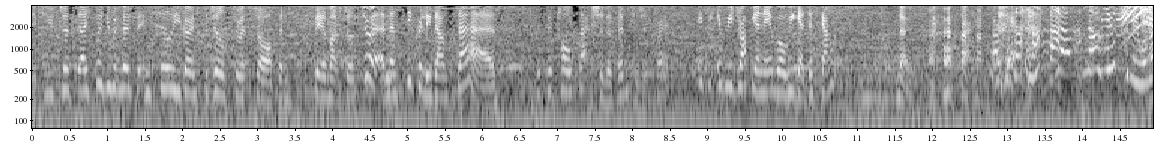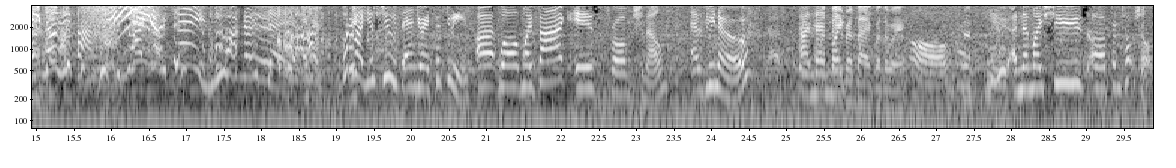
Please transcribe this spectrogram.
if you just, I suppose you wouldn't notice it until you go into the Jill Stuart shop and be amongst Jill Stuart, and then secretly downstairs there's this whole section of vintage. It's great. If, if we drop your name, will we get discounts? No. Okay. no, no use to me, woman. No use. about your shoes and your accessories? Uh, well, my bag is from Chanel. As we know. Yes. And then my Favorite bag, by the way. Oh, thank you. And then my shoes are from Topshop.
